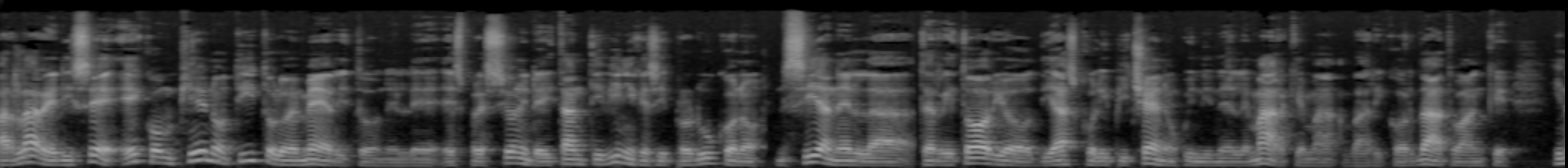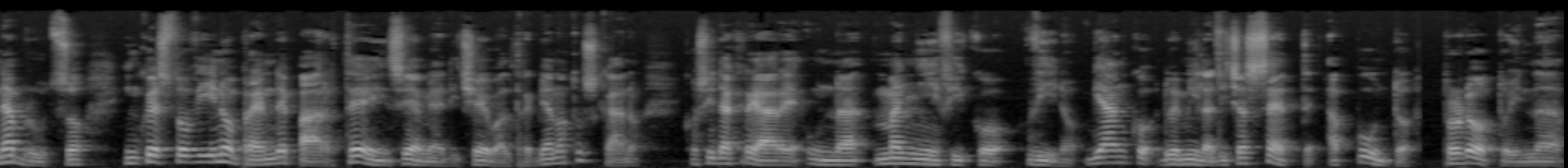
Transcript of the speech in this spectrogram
parlare di sé e con pieno titolo e merito nelle espressioni dei tanti vini che si producono sia nel territorio di Ascoli Piceno, quindi nelle Marche, ma va ricordato anche in Abruzzo, in questo vino prende parte, insieme, dicevo, al Trebbiano toscano, così da creare un magnifico vino. Bianco 2017, appunto prodotto in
